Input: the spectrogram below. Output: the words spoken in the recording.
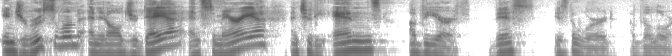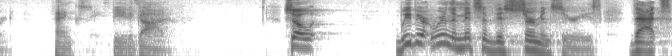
in Jerusalem and in all Judea and Samaria and to the ends of the earth. This is the word of the Lord. Thanks be to God. So, we are in the midst of this sermon series that's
